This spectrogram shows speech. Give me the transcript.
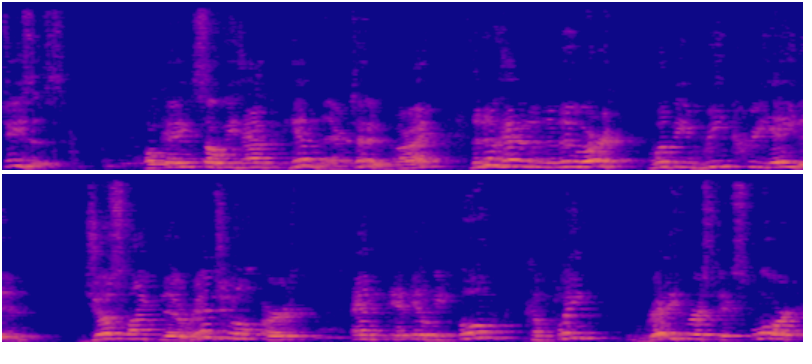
Jesus. Okay, so we have him there too, all right? The new heaven and the new earth will be recreated just like the original earth, and it, will be full, complete, ready for us to explore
